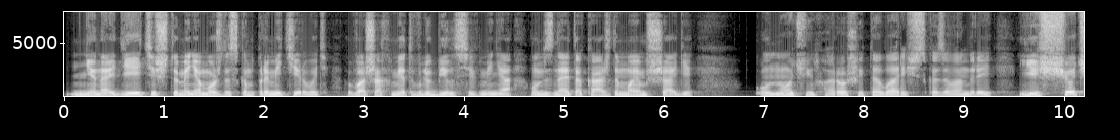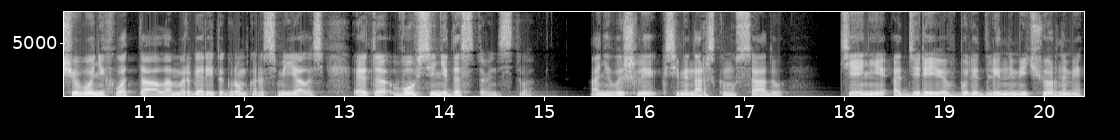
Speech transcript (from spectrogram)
«Не надейтесь, что меня можно скомпрометировать. Ваш Ахмед влюбился в меня. Он знает о каждом моем шаге». «Он очень хороший товарищ», — сказал Андрей. «Еще чего не хватало», — Маргарита громко рассмеялась. «Это вовсе не достоинство». Они вышли к семинарскому саду. Тени от деревьев были длинными и черными,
